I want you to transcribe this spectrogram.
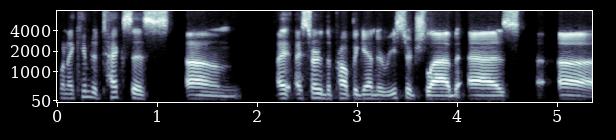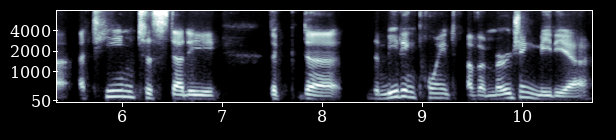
when i came to texas um, I, I started the propaganda research lab as uh, a team to study the, the, the meeting point of emerging media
